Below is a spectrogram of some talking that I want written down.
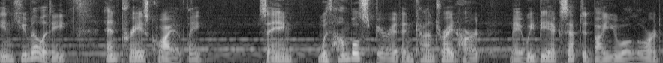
in humility and prays quietly, saying, With humble spirit and contrite heart, may we be accepted by you, O Lord,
